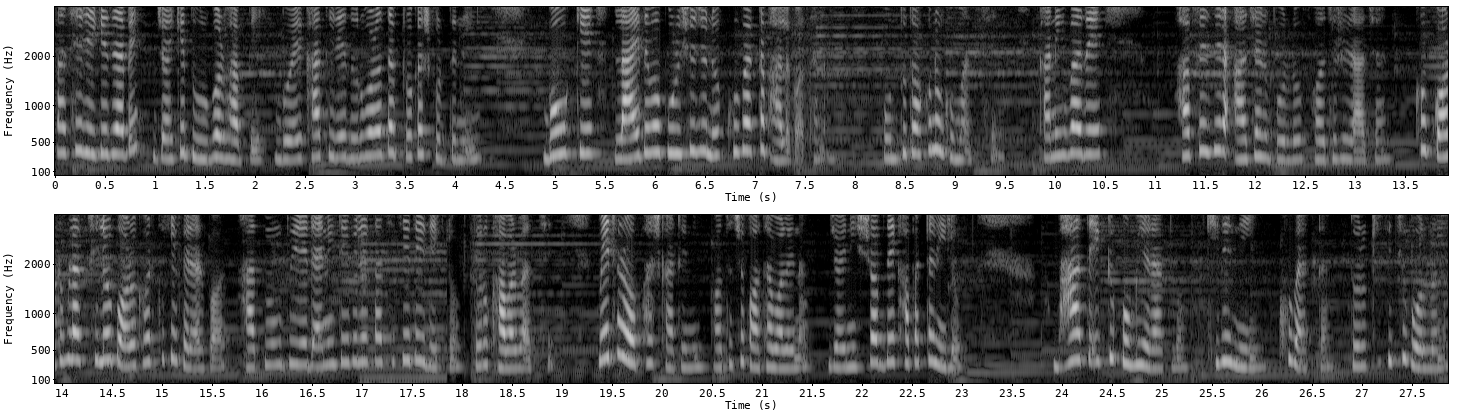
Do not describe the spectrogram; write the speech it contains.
পাছে রেগে যাবে, জয়কে দুর্বল ভাববে। বইয়ের খাতিরে দুর্বলতা প্রকাশ করতে নেই। বউকে লাই দেওয়া পুরুষের জন্য খুব একটা ভালো কথা না। অন্তু তখনও ঘুমাচ্ছে। খানিক বাদে হাফেজের আজান পড়ল, ফজরের আজান। খুব গরম লাগছিল বড় ঘর থেকে ফেরার পর। হাত মুখ ধুয়ে ডাইনিং টেবিলের কাছে যেতেই দেখল, তোরও খাবার পাচ্ছে মেয়েটার অভ্যাস কাটেনি, অথচ কথা বলে না। জয় নিঃশব্দে খাবারটা নিল। ভাত একটু কমিয়ে রাখল। খিদে নেই, খুব একটা। তরুকে কিছু বলল না।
